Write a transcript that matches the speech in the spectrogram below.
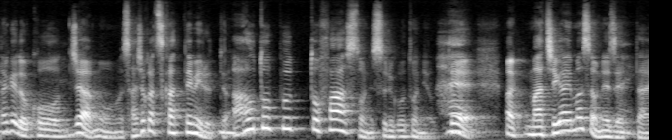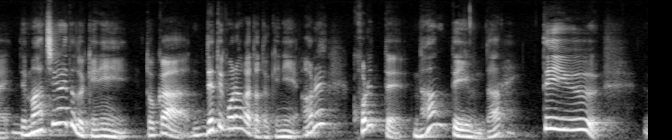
だけどこうじゃあもう最初から使ってみるっていううん。アウトプットファーストにすることによって、まあ、間違えますよね絶対。はいで間違えた時にとか出てこなかった時にあれ？これって何て言うんだ？っはい。ていう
